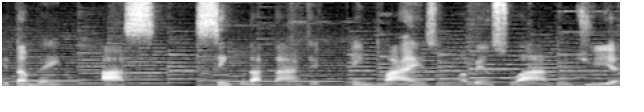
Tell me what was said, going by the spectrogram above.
e também às 5 da tarde em mais um abençoado dia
